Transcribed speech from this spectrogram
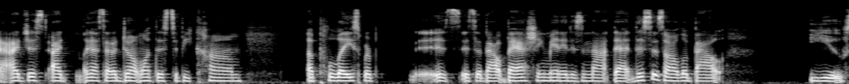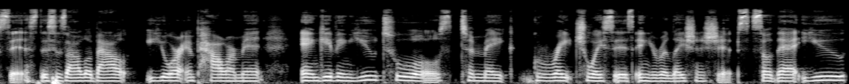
I just I like I said, I don't want this to become a place where it's it's about bashing men. It is not that. This is all about you, sis. This is all about your empowerment and giving you tools to make great choices in your relationships so that you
